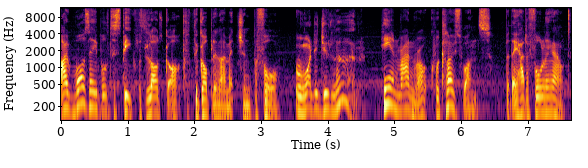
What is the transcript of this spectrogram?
I was able to speak with Lodgok, the goblin I mentioned before. What did you learn? He and Ranrock were close once, but they had a falling out.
